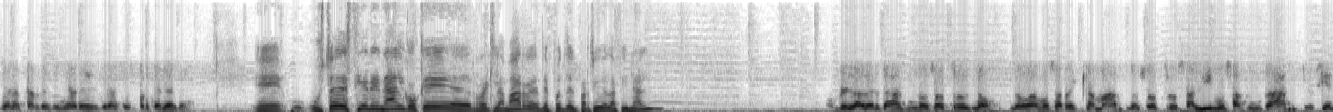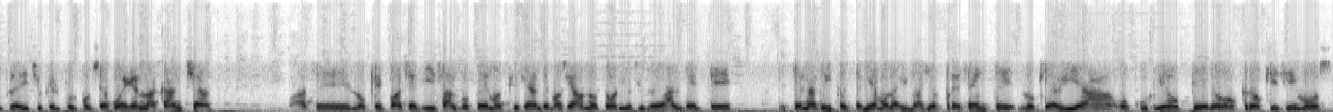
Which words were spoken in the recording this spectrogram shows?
Buenas tardes, señores. Gracias por tenerme. Eh, ¿Ustedes tienen algo que eh, reclamar eh, después del partido de la final? Hombre, la verdad, nosotros no, no vamos a reclamar, nosotros salimos a jugar. Yo siempre he dicho que el fútbol se juega en la cancha, pase lo que pase allí, salvo temas que sean demasiado notorios y realmente estén así, pues teníamos la mayor presente, lo que había ocurrió, pero creo que hicimos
